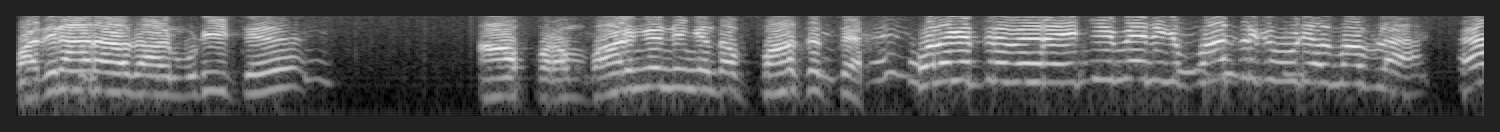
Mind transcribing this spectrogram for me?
பதினாறாவது ஆள் முடியிட்டு அப்புறம் பாருங்க நீங்க இந்த பாசத்தை. உலகத்துல வேற எங்கேயுமே நீங்க பார்த்திருக்க முடியாது மாப்ள ஆ.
